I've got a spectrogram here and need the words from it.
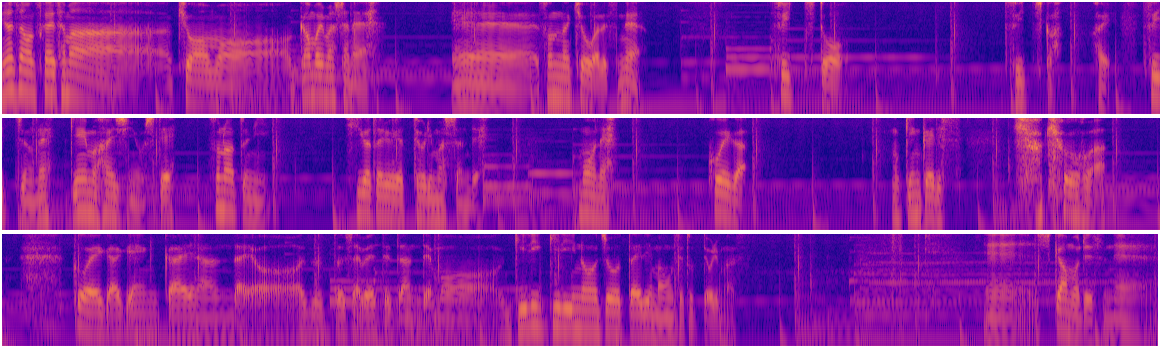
皆さんお疲れ様。今日も頑張りましたね。えー、そんな今日はですねツイッチとツイッチか。はい。ツイッチのねゲーム配信をしてその後に弾き語りをやっておりましたんでもうね声がもう限界です。今日は声が限界なんだよ。ずっと喋ってたんでもうギリギリの状態で今音声取っております。えー、しかもですね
